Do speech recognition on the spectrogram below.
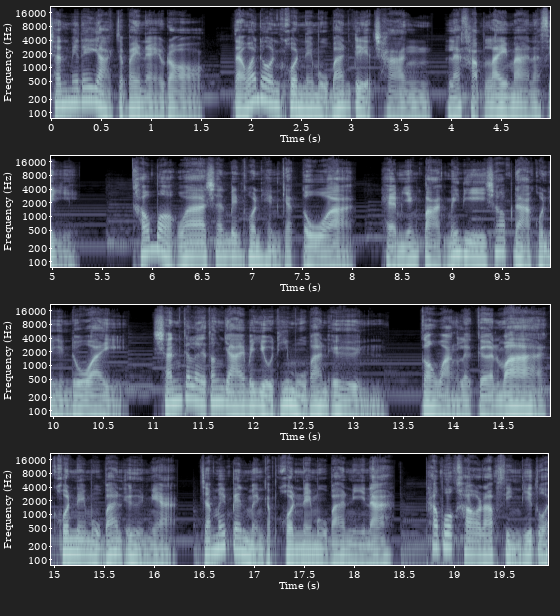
ฉันไม่ได้อยากจะไปไหนหรอก แต่ว่าโดนคนในหมู่บ้านเกลียดชัง และขับไล่มานะสิเขาบอกว่าฉันเป็นคนเห็นแก่ตัว แถมยังปากไม่ดีชอบด่าคนอื่นด้วย ฉันก็เลยต้องย้ายไปอยู่ที่หมู่บ้านอื่น ก็หวังเหลือเกินว่าคนในหมู่บ้านอื่นเนี่ย จะไม่เป็นเหมือนกับคนในหมู่บ้านนี้นะ ถ้าพวกเขารับสิ่งที่ตัว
